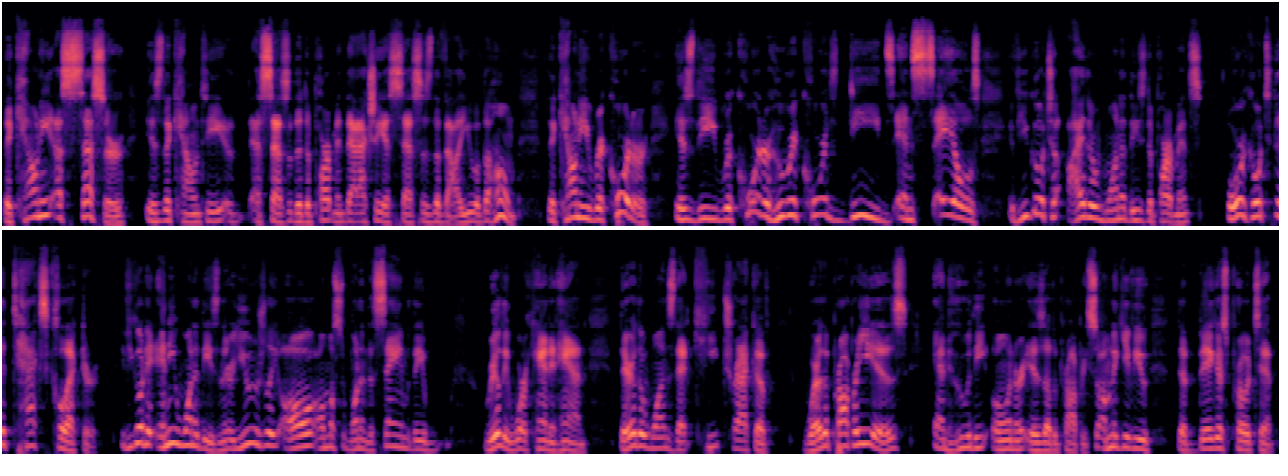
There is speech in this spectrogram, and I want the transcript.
The county assessor is the county assessor, the department that actually assesses the value of the home. The county recorder is the recorder who records deeds and sales. If you go to either one of these departments, or go to the tax collector. If you go to any one of these, and they're usually all almost one and the same, but they really work hand in hand, they're the ones that keep track of where the property is and who the owner is of the property. So I'm going to give you the biggest pro tip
